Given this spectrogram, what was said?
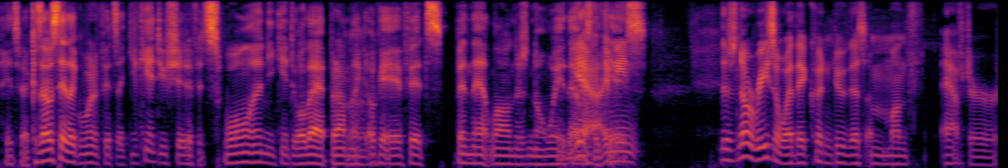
hates back because I would say like when if it's like you can't do shit if it's swollen, you can't do all that. But I'm like, Mhm. okay, if it's been that long, there's no way that Yeah, was the I mean, case. There's no reason why they couldn't do this a month after,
